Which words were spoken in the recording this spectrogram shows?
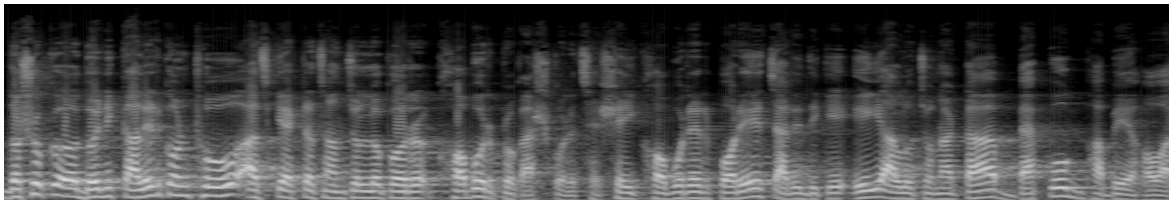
দর্শক দৈনিক কালের কণ্ঠ আজকে একটা চাঞ্চল্যকর খবর প্রকাশ করেছে। সেই খবরের পরে চারিদিকে এই আলোচনাটা ব্যাপকভাবে হওয়া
